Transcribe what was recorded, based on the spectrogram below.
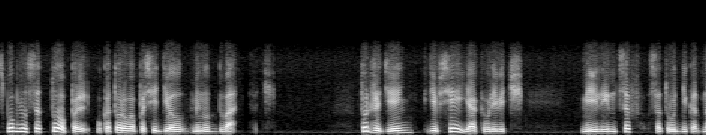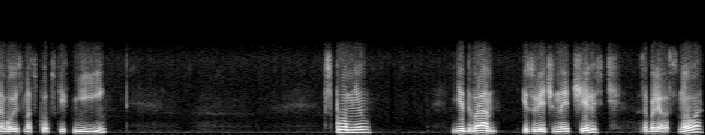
Вспомнился тополь, у которого посидел минут двадцать. В тот же день Евсей Яковлевич Мейлинцев, сотрудник одного из московских НИИ, вспомнил, едва изувеченная челюсть заболела снова,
